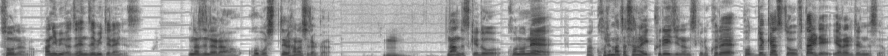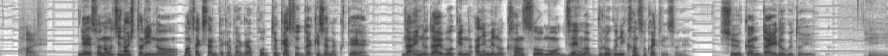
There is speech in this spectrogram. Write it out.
そうなの。アニメは全然見てないんです。なぜならほぼ知ってる話だから。うんなんですけどこのね、まあ、これまたさらにクレイジーなんですけどこれポッドキャストを2人でやられてるんですよ。はいでそのうちの1人のまさきさんって方がポッドキャストだけじゃなくて大の大冒険のアニメの感想も全話ブログに感想書いてるんですよね。週刊ダイログという。へ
